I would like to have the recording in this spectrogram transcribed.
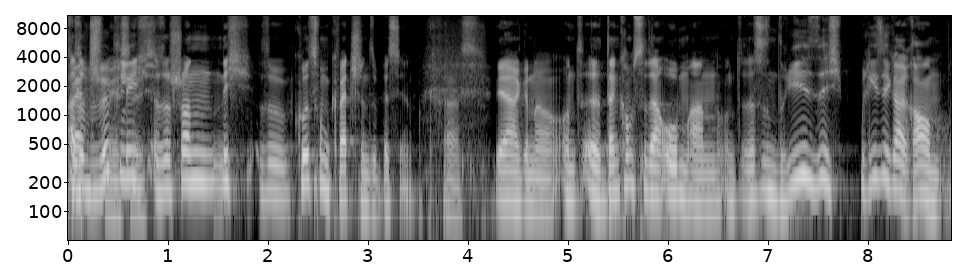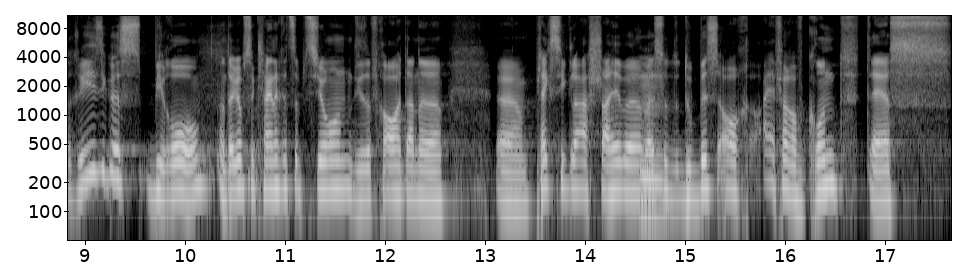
also wirklich, also schon nicht so kurz vom Quetschen so ein bisschen. Krass. Ja, genau. Und äh, dann kommst du da oben an und das ist ein riesig, riesiger Raum, riesiges Büro und da gibt es eine kleine Rezeption. Diese Frau hat da eine äh, Plexiglasscheibe, Mhm. weißt du, du bist auch einfach aufgrund des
